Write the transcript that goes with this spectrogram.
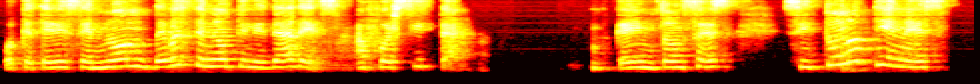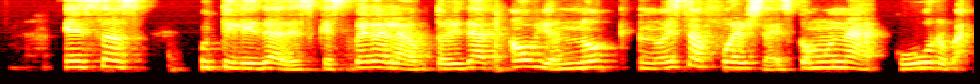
porque te dicen, no, debes tener utilidades a fuercita. ¿Ok? Entonces, si tú no tienes esas utilidades que espera la autoridad, obvio, no, no es a fuerza, es como una curva,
